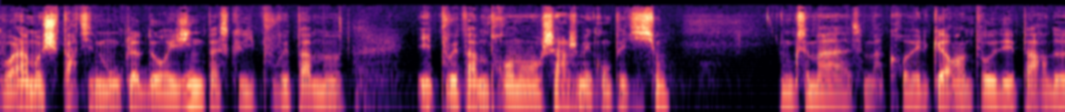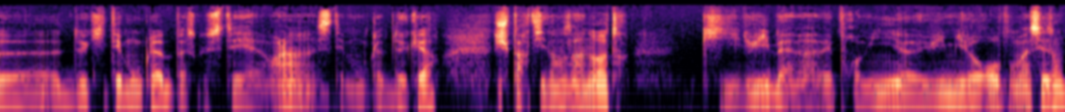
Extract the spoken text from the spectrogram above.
Voilà, moi je suis parti de mon club d'origine parce qu'ils pouvaient pas me, pas me prendre en charge mes compétitions. Donc ça m'a crevé le cœur un peu au départ de, de quitter mon club parce que c'était voilà c'était mon club de cœur. Je suis parti dans un autre qui lui ben, m'avait promis 8000 euros pour ma saison.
